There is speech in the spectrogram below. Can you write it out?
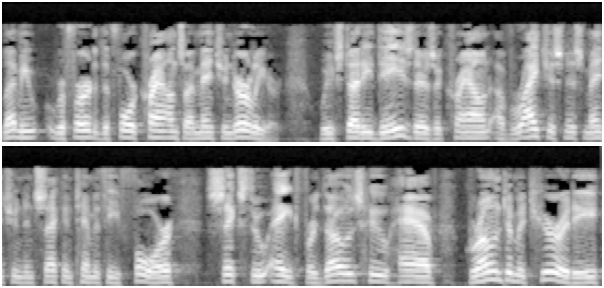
let me refer to the four crowns I mentioned earlier. We've studied these. There's a crown of righteousness mentioned in 2 Timothy 4, 6 through 8 for those who have grown to maturity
